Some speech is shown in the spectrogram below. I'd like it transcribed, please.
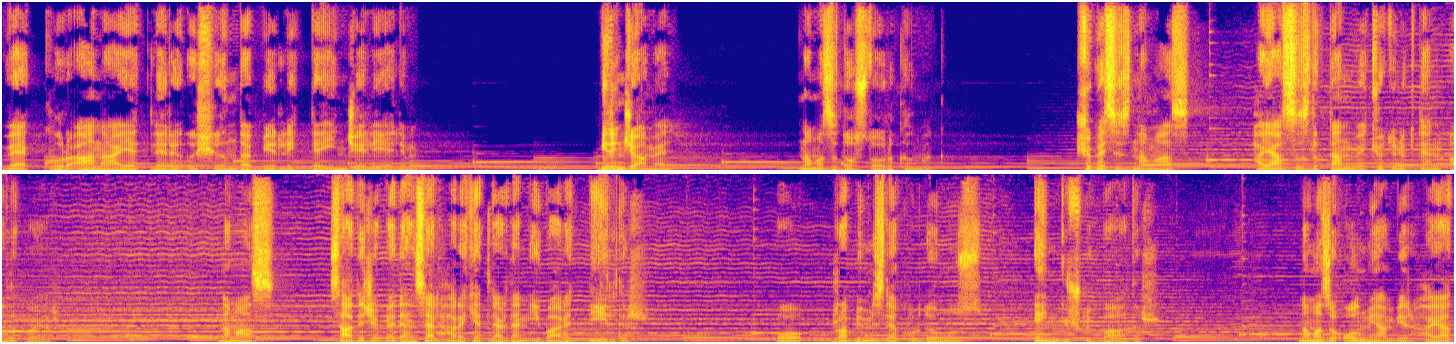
ve Kur'an ayetleri ışığında birlikte inceleyelim. Birinci amel, namazı dosdoğru kılmak. Şüphesiz namaz, hayasızlıktan ve kötülükten alıkoyar. Namaz, sadece bedensel hareketlerden ibaret değildir. O, Rabbimizle kurduğumuz en güçlü bağdır. Namazı olmayan bir hayat,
